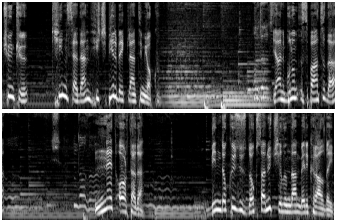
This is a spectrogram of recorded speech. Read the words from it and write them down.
Çünkü kimseden hiçbir beklentim yok. Yani bunun ispatı da net ortada. 1993 yılından beri kraldayım.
